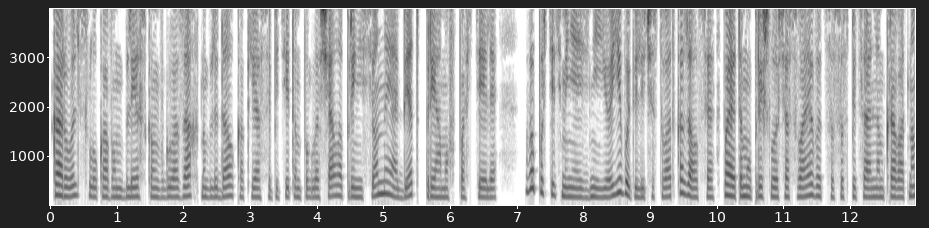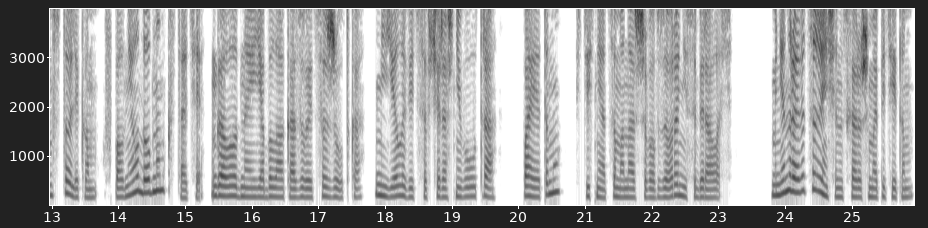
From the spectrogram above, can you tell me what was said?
король с лукавым блеском в глазах наблюдал, как я с аппетитом поглощала принесенный обед прямо в постели. Выпустить меня из нее Его Величество отказался, поэтому пришлось осваиваться со специальным кроватным столиком, вполне удобным, кстати. Голодная я была, оказывается, жутко. Не ела ведь со вчерашнего утра. Поэтому Стесняться монаршего взора не собиралась. «Мне нравятся женщины с хорошим аппетитом»,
